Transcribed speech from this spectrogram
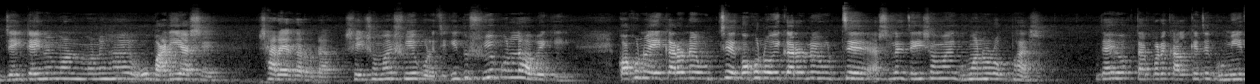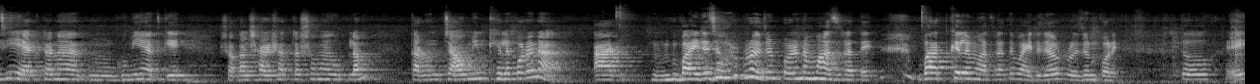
যেই টাইমে মনে হয় ও বাড়ি আসে সাড়ে এগারোটা, সেই সময় শুয়ে পড়েছি। কিন্তু শুয়ে পড়লে হবে কি? কখনো এই কারণে উঠছে, কখনো ওই কারণে উঠছে। আসলে যেই সময় ঘুমানোর অভ্যাস। যাই হোক, তারপরে কালকে যে ঘুমিয়েছি একটা না ঘুমিয়ে আজকে সকাল সাড়ে সাতটার সময় উঠলাম। কারণ চাউমিন খেলে পরে না আর বাইরে যাওয়ার প্রয়োজন পড়ে না মাঝরাতে। ভাত খেলে মাঝরাতে বাইরে যাওয়ার প্রয়োজন পড়ে। তো এই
